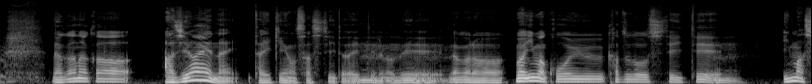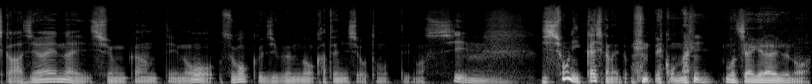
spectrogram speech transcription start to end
なかなか味わえない体験をさせていただいているので、うん。だから、まあ、今こういう活動をしていて、うん。今しか味わえない瞬間っていうのをすごく自分の糧にしようと思っていますし、うん。一生に一回しかないと思うんで こんなに持ち上げられるのは。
